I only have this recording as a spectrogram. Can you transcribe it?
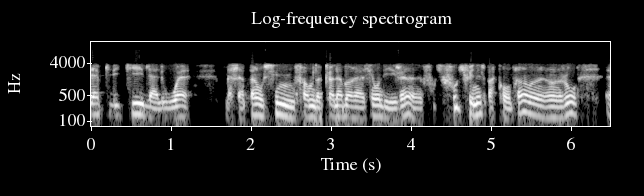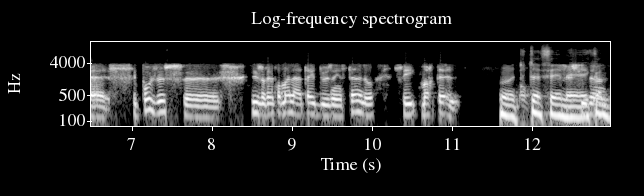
d'appliquer la loi. Mais ça prend aussi une forme de collaboration des gens. Il faut, qu'ils finissent par comprendre un, jour. Euh, c'est pas juste, euh, j'aurais pas mal à la tête deux instants là. C'est mortel. Oui, tout à fait. Mais comme,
